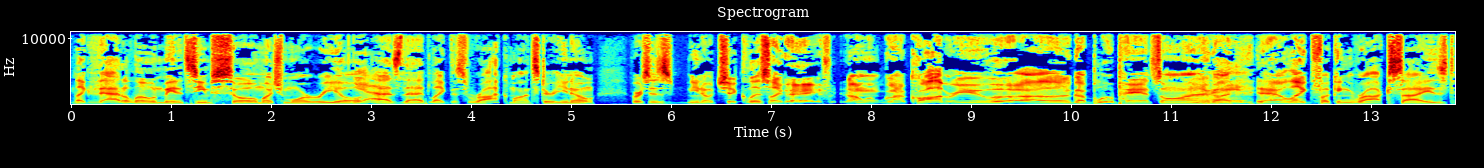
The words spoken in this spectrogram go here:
like that alone made it seem so much more real Yeah. as that like this rock monster, you know. Versus, you know, Chiklis, like, hey, I'm gonna clobber you. Ugh, I got blue pants on. I got- Right. it had like fucking rock sized,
